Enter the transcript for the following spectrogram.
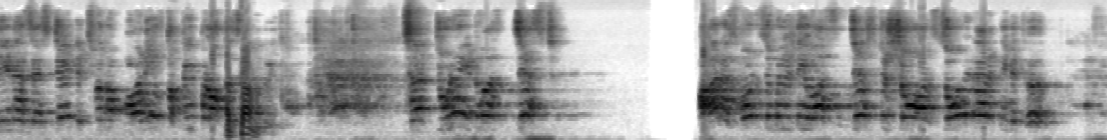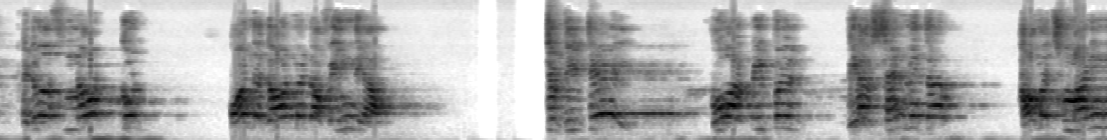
leader's estate, it's from the money of the people of the country. Sir, today it was just. Our responsibility was just to show our solidarity with her. It was not good on the government of India to detail who are people we have sent with her, how much money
